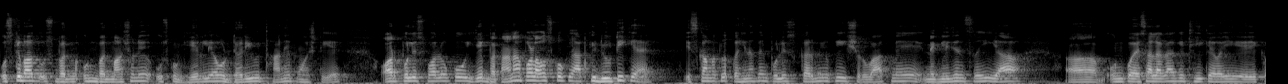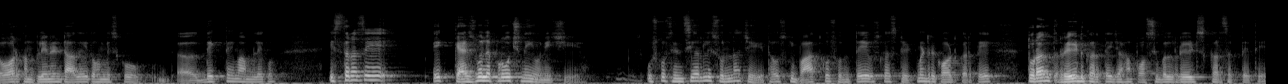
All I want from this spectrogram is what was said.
उसके बाद उस बदमा, उन बदमाशों ने उसको घेर लिया वो डरी हुई थाने पहुँचती है और पुलिस वालों को ये बताना पड़ा उसको कि आपकी ड्यूटी क्या है। इसका मतलब कहीं ना कहीं पुलिस कर्मियों की शुरुआत में नेग्लिजेंस रही या आ, उनको ऐसा लगा कि ठीक है भाई एक और कंप्लेनेंट आ गई तो हम इसको देखते हैं मामले को। इस तरह से एक कैजुअल अप्रोच नहीं होनी चाहिए। उसको सिंसियरली सुनना चाहिए था, उसकी बात को सुनते, उसका स्टेटमेंट रिकॉर्ड करते, तुरंत रेड करते जहाँ पॉसिबल रेड्स कर सकते थे,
